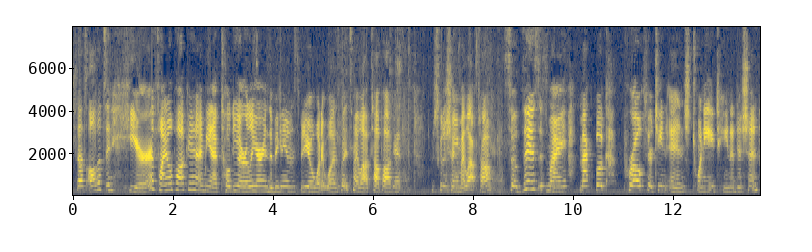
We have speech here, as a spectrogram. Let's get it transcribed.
So that's all that's in here. The final pocket, I mean, I've told you earlier in the beginning of this video what it was, but it's my laptop pocket. I'm just gonna show you my laptop. So this is my MacBook Pro 13 inch 2018 edition.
